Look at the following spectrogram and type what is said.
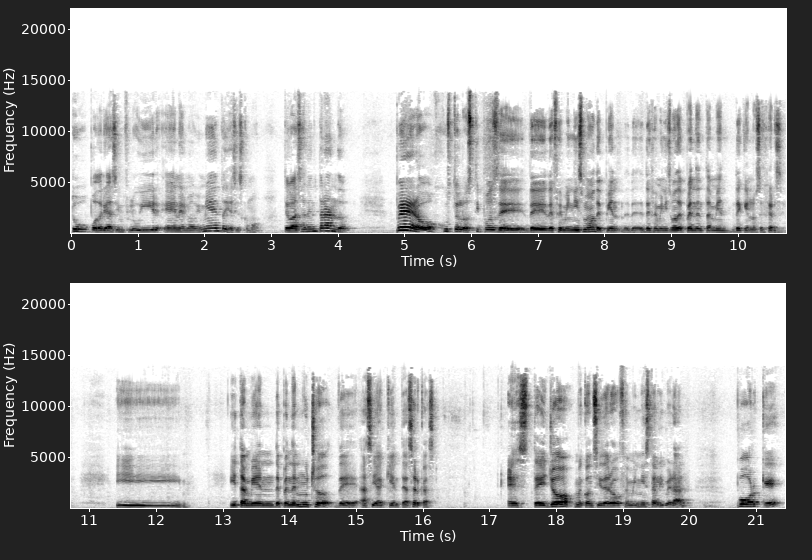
tú podrías influir en el movimiento y así es como te vas adentrando. Pero justo los tipos de, de, de feminismo de, de feminismo dependen también de quien los ejerce. Y, y también dependen mucho de hacia quién te acercas. Este, yo me considero feminista liberal porque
